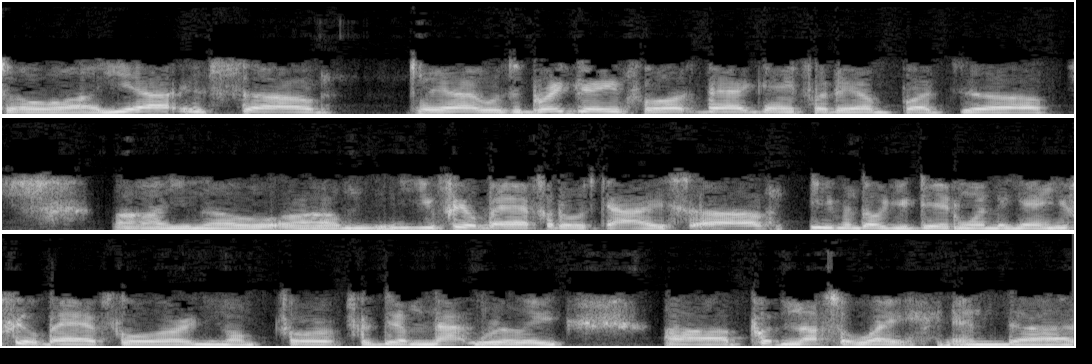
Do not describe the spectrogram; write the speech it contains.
So, uh, yeah, it's, uh, yeah, it was a great game for us, bad game for them, but, uh, uh, you know, um, you feel bad for those guys, uh, even though you did win the game. You feel bad for, you know, for, for them not really, uh, putting us away. And, uh,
